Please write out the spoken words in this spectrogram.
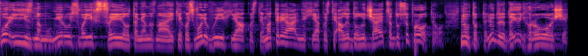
по-різному, мірою своїх сил, там я не знаю, якихось вольових якостей, матеріальних якостей, але долучається до супротиву. Ну тобто, люди дають гроші.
